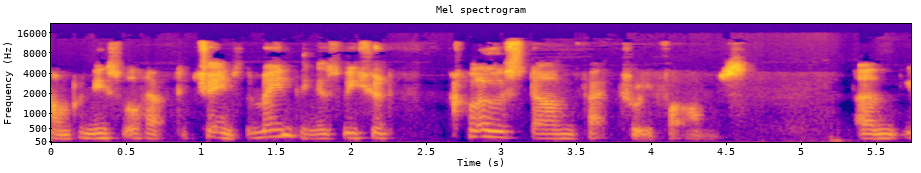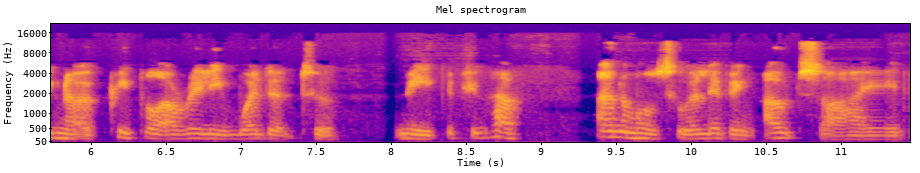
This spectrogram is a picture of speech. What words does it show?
companies will have to change. The main thing is we should close down factory farms. And, you know, people are really wedded to meat, if you have animals who are living outside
